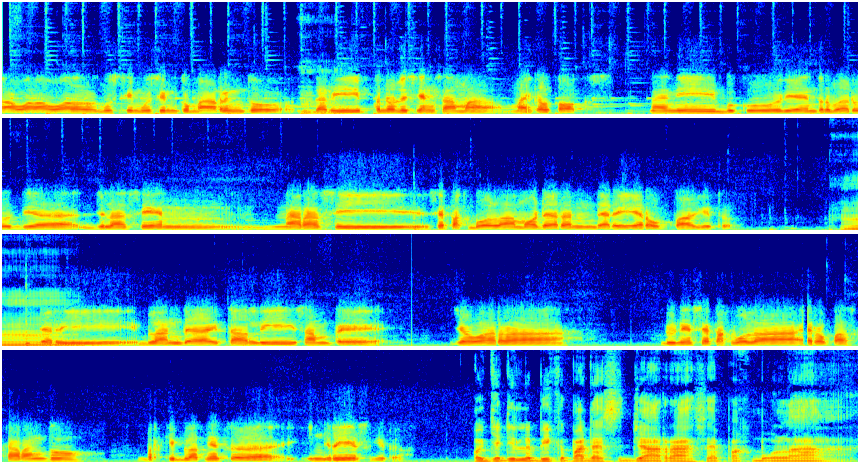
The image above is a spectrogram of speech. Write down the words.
awal-awal musim-musim kemarin tuh dari penulis yang sama, Michael Cox. Nah ini buku dia yang terbaru dia jelasin narasi sepak bola modern dari Eropa gitu. Hmm. dari Belanda, Itali sampai jawara dunia sepak bola Eropa sekarang tuh berkiblatnya ke Inggris gitu. Oh, jadi lebih kepada sejarah sepak bola.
